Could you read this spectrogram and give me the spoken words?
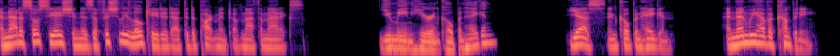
and that association is officially located at the Department of Mathematics. You mean here in Copenhagen? Yes, in Copenhagen. And then we have a company,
